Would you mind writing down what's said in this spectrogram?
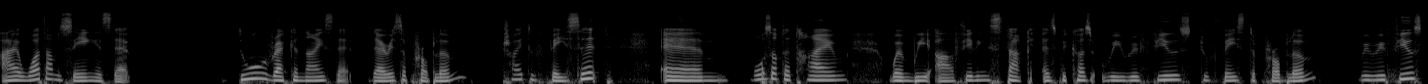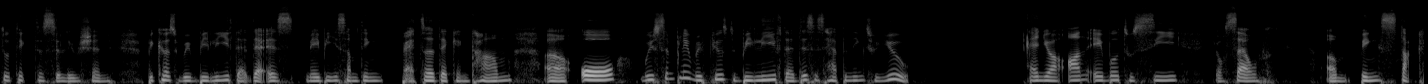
i what i'm saying is that do recognize that there is a problem. Try to face it. And most of the time when we are feeling stuck is because we refuse to face the problem we refuse to take the solution because we believe that there is maybe something better that can come, uh, or we simply refuse to believe that this is happening to you. And you are unable to see yourself um, being stuck.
